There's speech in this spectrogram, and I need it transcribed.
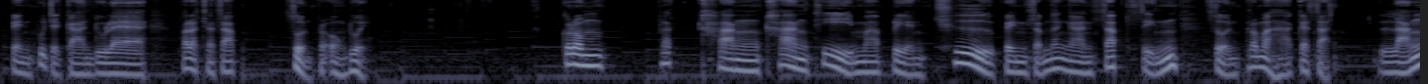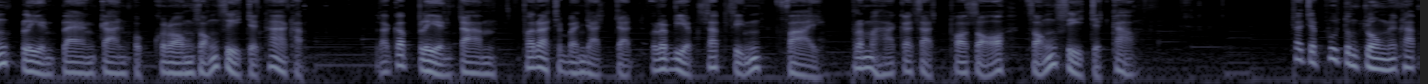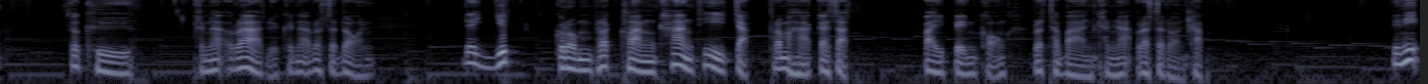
เป็นผู้จัดการดูแลพระราชทรัพย์ส่วนพระองค์ด้วย กรมพระคลังข้างที่มาเปลี่ยนชื่อเป็นสำนักงงานทรัพย์สินส่วนพระมหากษัตริย์ หลังเปลี่ยนแปลงการปกครอง 2475 ครับ แล้วก็เปลี่ยนตามพระราชบัญญัติจัดระเบียบทรัพย์สินฝ่ายพระมหากษัตริย์ พศ 2479 ถ้าจะพูดตรงๆนะครับ ก็คือคณะราษฎรหรือคณะรัษฎร ได้ยึดกรมพระคลังข้างที่จากพระมหากษัตริย์ไปเป็นของรัฐบาลคณะรัษฎรครับ ทีนี้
